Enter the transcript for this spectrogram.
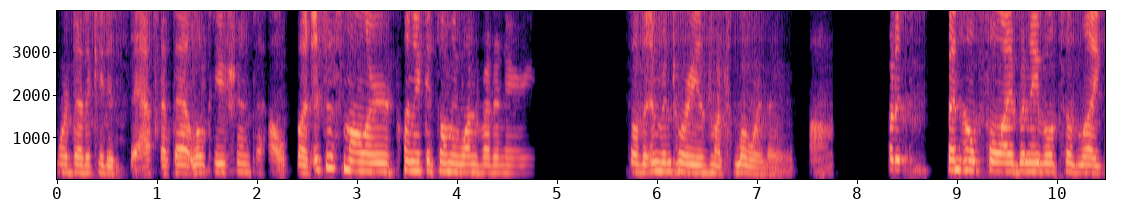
more dedicated staff at that location to help, but it's a smaller clinic. It's only one veterinary, so the inventory is much lower there. Um, but it's been helpful. I've been able to like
